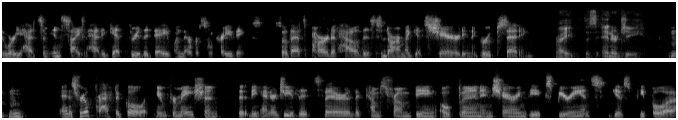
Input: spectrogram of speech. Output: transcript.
where you had some insight and had to get through the day when there were some cravings. So that's part of how this dharma gets shared in a group setting. Right. This energy. Mm-hmm. and it's real practical information the, the energy that's there that comes from being open and sharing the experience gives people a,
